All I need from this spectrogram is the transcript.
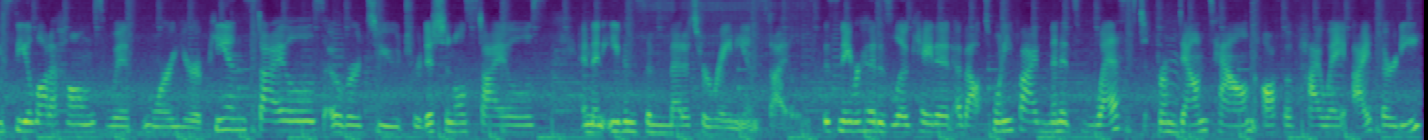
You see a lot of homes with more European styles over to traditional styles, and then even some Mediterranean styles. This neighborhood is located about 25 minutes west from downtown off of Highway I-30.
